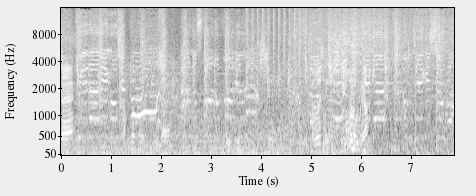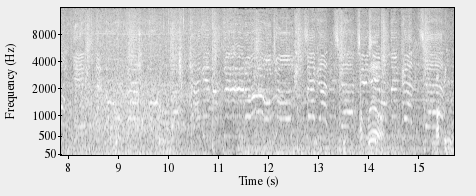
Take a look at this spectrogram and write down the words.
네. 바꿔서 했습니다. 저걸 생각해 뭐라고요? 나 빈.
